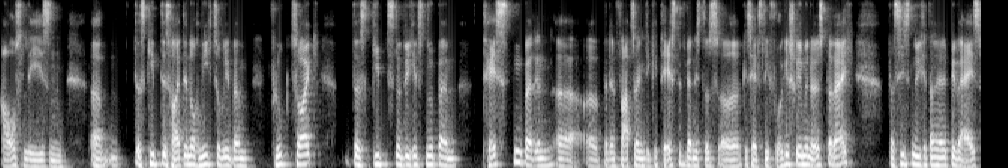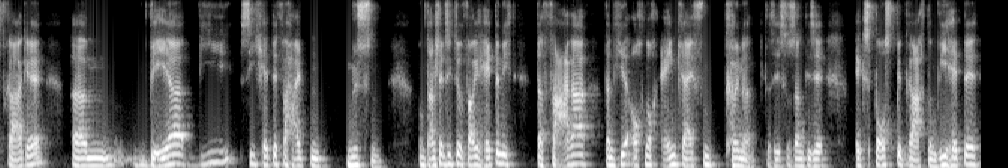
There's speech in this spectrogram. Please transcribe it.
auslesen. Ähm, das gibt es heute noch nicht, so wie beim Flugzeug. Das gibt es natürlich jetzt nur beim Testen, bei den, äh, äh, bei den Fahrzeugen, die getestet werden, ist das äh, gesetzlich vorgeschrieben in Österreich. Das ist natürlich dann eine Beweisfrage, ähm, wer wie sich hätte verhalten müssen. Und dann stellt sich die Frage, hätte nicht der Fahrer dann hier auch noch eingreifen können? Das ist sozusagen diese Ex-Post-Betrachtung. Wie hätte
